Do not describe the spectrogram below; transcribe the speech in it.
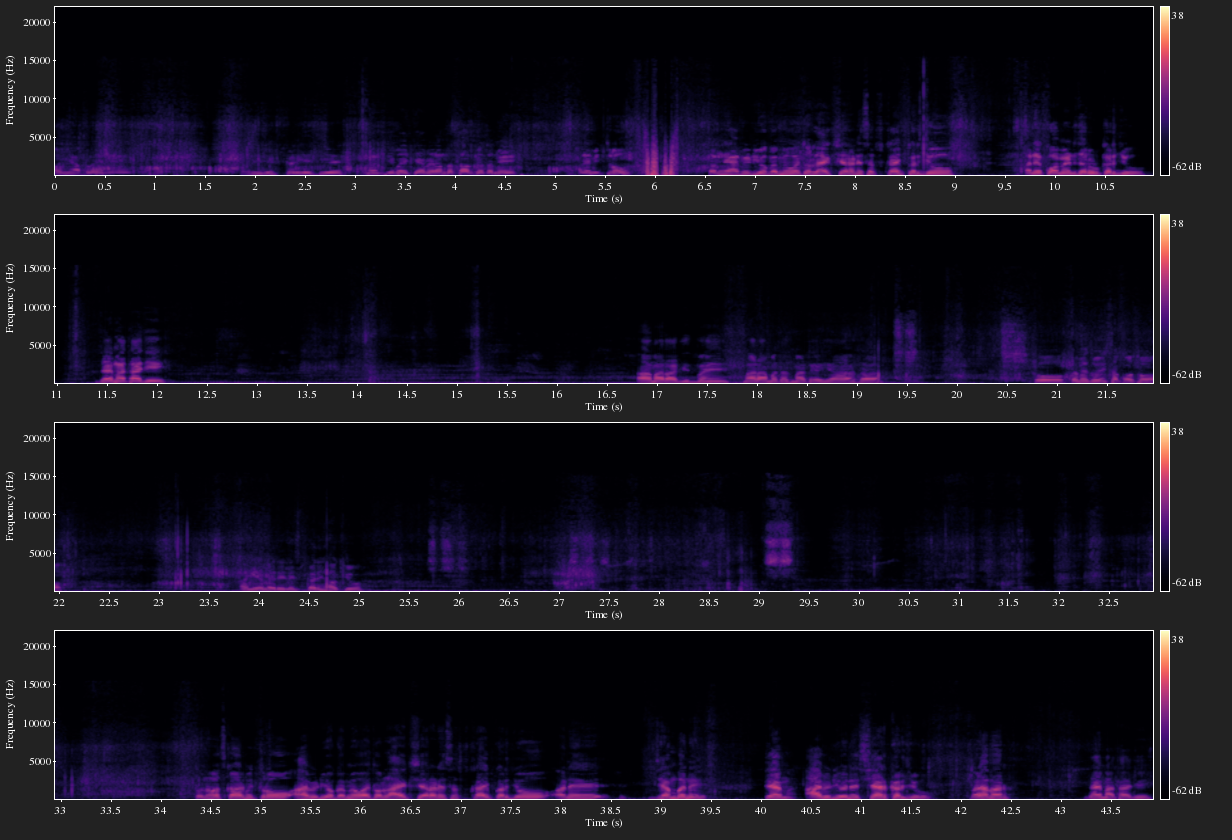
તો અહીંયા આપણે રિલીઝ કરીએ છીએ. નાનજીભાઈ કેમેરામાં બતાવજો તમે. અને મિત્રો, તમને આ વીડિયો ગમ્યો હોય તો લાઈક શેર અને સબસ્ક્રાઈબ કરજો. અને કોમેન્ટ જરૂર કરજો. જય માતાજી. આ મારા અજીતભાઈ મારા મદદ માટે અહીંયા આવ્યા હતા. તો તમે જોઈ શકો છો, અહીં અમે રિલીઝ કરી નાખ્યું. તો નમસ્કાર મિત્રો, આ વીડિયો ગમ્યો હોય તો લાઈક શેર અને સબસ્ક્રાઈબ કરજો અને જેમ બને તેમ આ વિડીયોને શેર કરજો. બરાબર? જય માતાજી.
